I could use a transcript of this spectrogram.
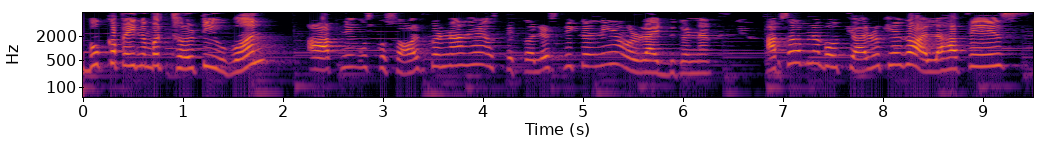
बुक का पेज नंबर थर्टी वन आपने उसको सॉल्व करना है, उस पर कलर्स भी करने हैं और राइट भी करना है। आप सब अपना बहुत ख्याल रखिएगा। अल्लाह हाफिज़।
